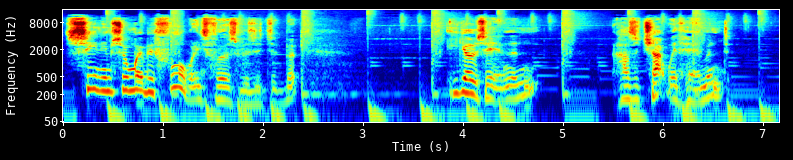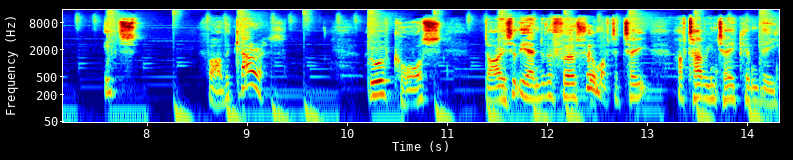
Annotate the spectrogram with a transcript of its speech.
Seen him somewhere before when he's first visited, but he goes in and has a chat with him, and it's Father Karras, who, of course, dies at the end of the first film after, take, after having taken the,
